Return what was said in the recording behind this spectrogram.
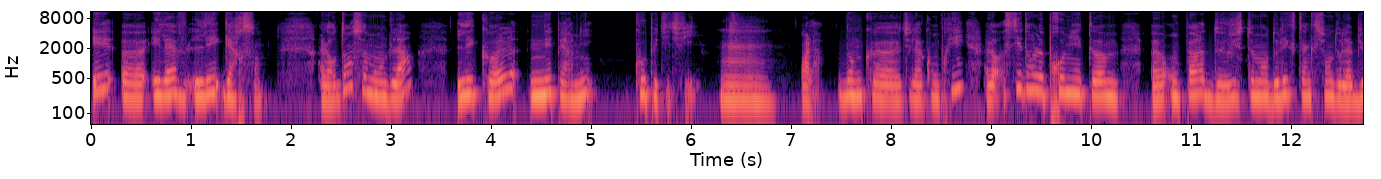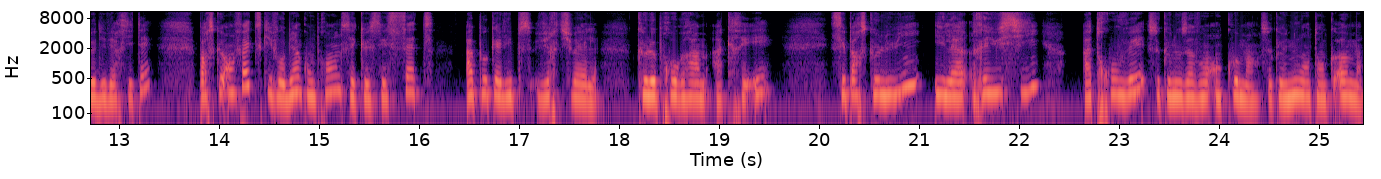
et euh, élèvent les garçons. Alors dans ce monde-là, l'école n'est permis qu'aux petites filles. Hmm. Voilà, donc euh, tu l'as compris. Alors si dans le premier tome, on parle de, justement de l'extinction de la biodiversité, parce qu'en en fait, ce qu'il faut bien comprendre, c'est que ces sept apocalypse virtuelle que le programme a créé, c'est parce que lui, il a réussi à trouver ce que nous avons en commun, ce que nous, en tant qu'hommes,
